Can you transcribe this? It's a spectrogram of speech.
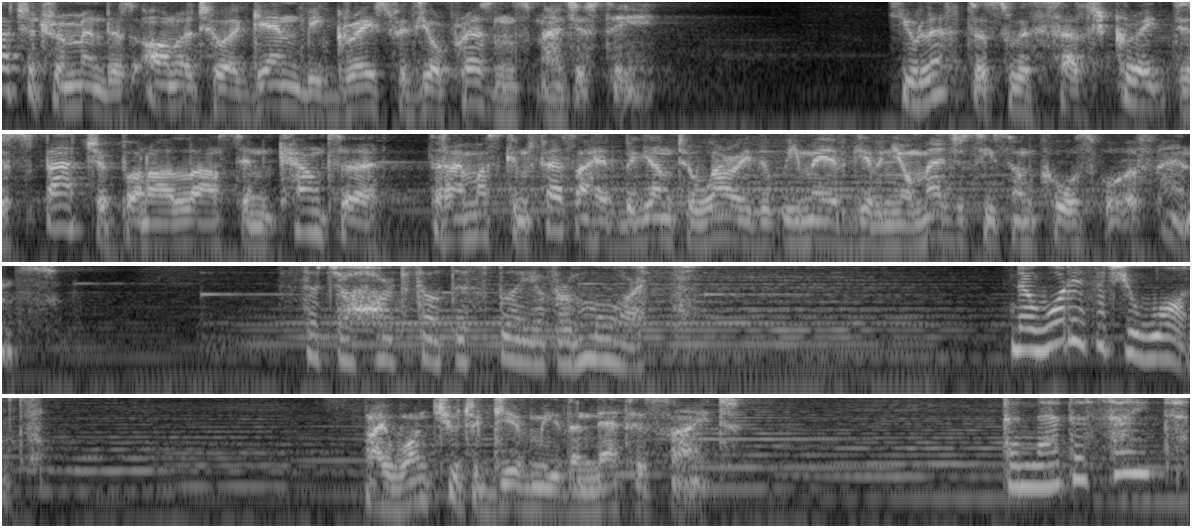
Such a tremendous honor to again be graced with your presence, Majesty. You left us with such great dispatch upon our last encounter that I must confess I had begun to worry that we may have given your Majesty some cause for offense. Such a heartfelt display of remorse. Now what is it you want? I want you to give me the Nethicite. The Nethicite?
